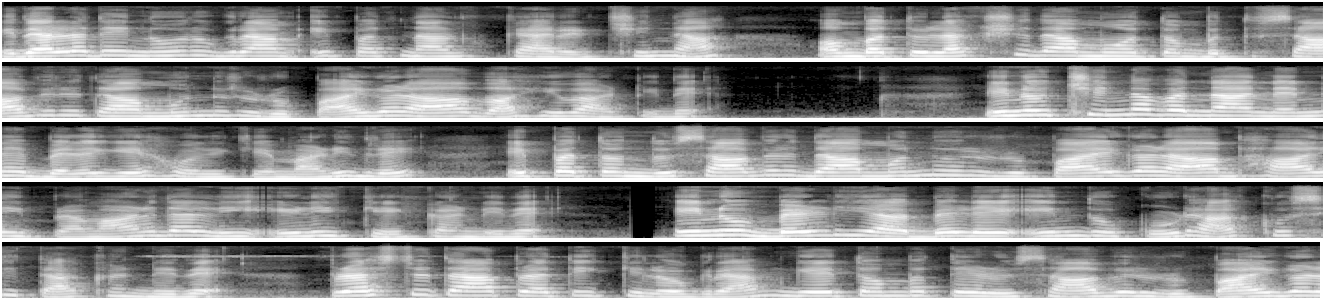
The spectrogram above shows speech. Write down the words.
ಇದಲ್ಲದೆ ನೂರು ಗ್ರಾಂ ಇಪ್ಪತ್ನಾಲ್ಕು ಕ್ಯಾರೆಟ್ ಚಿನ್ನ, ಒಂಬತ್ತು ಲಕ್ಷದ ಮೂವತ್ತೊಂಬತ್ತು ಸಾವಿರದ ಮುನ್ನೂರು ರೂಪಾಯಿಗಳ ವಹಿವಾಟಿದೆ. ಇನ್ನು ಚಿನ್ನವನ್ನು ನಿನ್ನೆ ಬೆಲೆಗೆ ಹೋಲಿಕೆ ಮಾಡಿದರೆ ಇಪ್ಪತ್ತೊಂದು ಸಾವಿರದ ಮುನ್ನೂರು ರೂಪಾಯಿಗಳ ಭಾರಿ ಪ್ರಮಾಣದಲ್ಲಿ ಇಳಿಕೆ ಕಂಡಿದೆ. ಇನ್ನು ಬೆಳ್ಳಿಯ ಬೆಲೆ ಇಂದು ಕೂಡ ಕುಸಿತ ಕಂಡಿದೆ. ಪ್ರಸ್ತುತ ಪ್ರತಿ ಕಿಲೋಗ್ರಾಂಗೆ ತೊಂಬತ್ತೇಳು ಸಾವಿರ ರೂಪಾಯಿಗಳ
